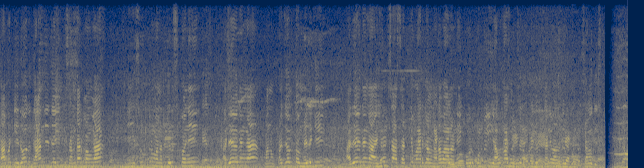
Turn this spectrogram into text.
కాబట్టి ఈరోజు గాంధీ జయంతి సందర్భంగా ఈ సూక్తులు మనం తెలుసుకొని అదేవిధంగా మనం ప్రజలతో మెలిగి అదేవిధంగా అహింస సత్య మార్గాలు నడవాలని కోరుకుంటూ ఈ అవకాశం ఇచ్చిన ప్రజలకు ధన్యవాదాలు తెలుపుకుంటూ సెలవు తీసుకుంటాం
